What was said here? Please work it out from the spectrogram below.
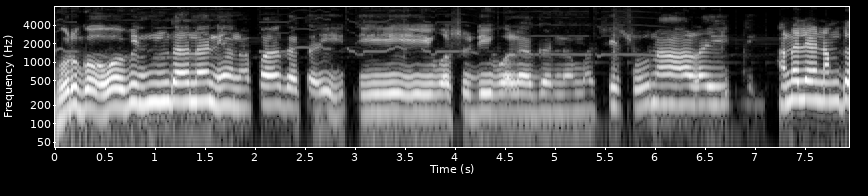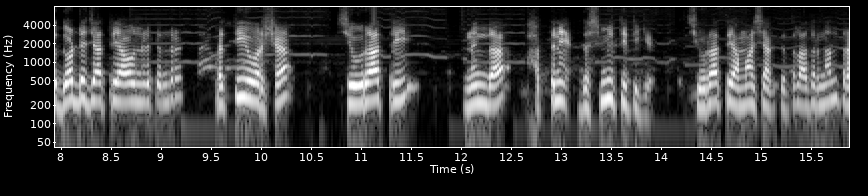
ಗುರು ಗೋವಿಂದನ ನೆನಪಾಗತೈತಿ. ವಸುದಿ ಒಳಗ ನಮ್ಮ ಶಿಶುನಾಳೈತಿ ಆಮೇಲೆ ನಮ್ದು ದೊಡ್ಡ ಜಾತ್ರೆ ಯಾವಾಗ ನಡೀತಂದ್ರೆ ಅಂದ್ರೆ ಪ್ರತಿ ವರ್ಷ ಶಿವರಾತ್ರಿ ನಿಂದ ಹತ್ತನೇ ದಶಮಿ ತಿಥಿಗೆ. ಶಿವರಾತ್ರಿ ಅಮಾಸೆ ಆಗ್ತೈತಲ್ಲ, ಅದರ ನಂತರ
